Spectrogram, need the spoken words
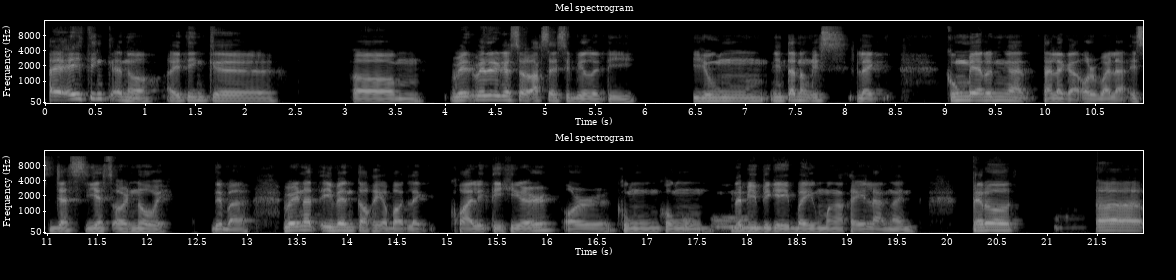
I, I think, ano, I think, uh, um, with, with regards to accessibility, yung, yung tanong is, like, kung meron nga talaga or wala, it's just yes or no eh. 'Di ba? We're not even talking about like quality here or kung kung Mhm. nabibigay ba yung mga kailangan. Pero uh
